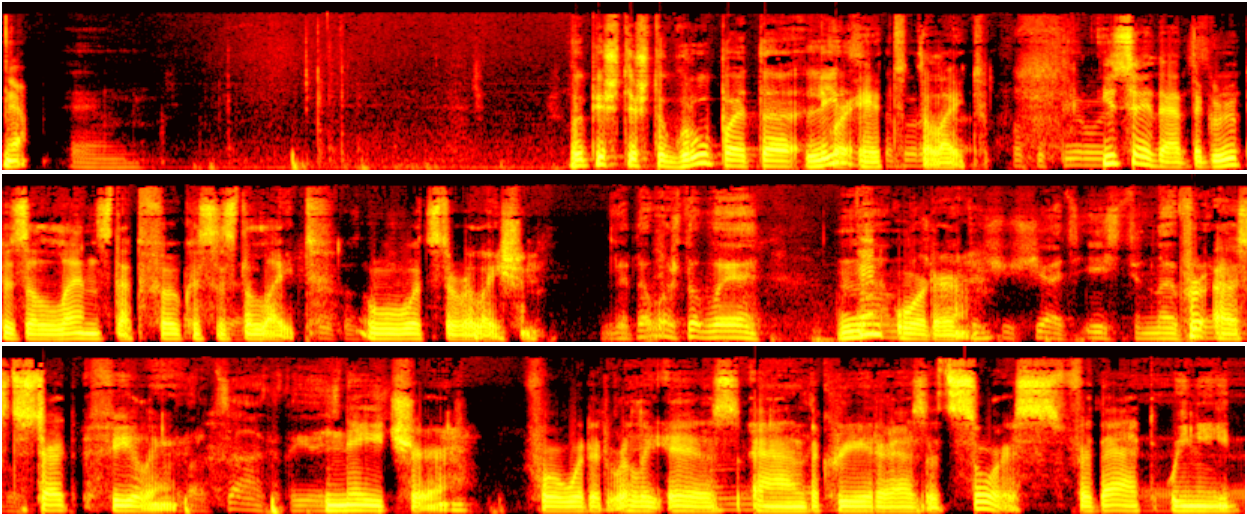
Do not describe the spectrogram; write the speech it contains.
Yeah. Вы пишете, что группа — это For it, the light. You say that the group is a lens that focuses the light. What's the relation? In order for us to start feeling nature for what it really is and the Creator as its source, for that we need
